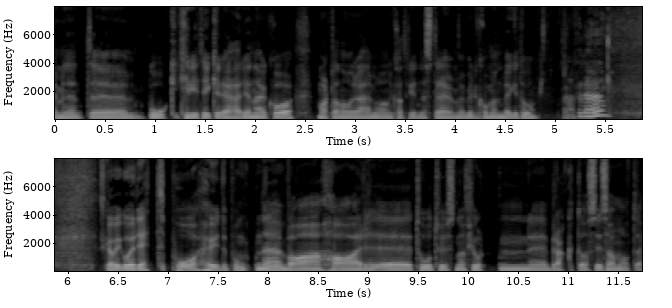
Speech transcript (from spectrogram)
eminente bokkritikere her i NRK. Marta Norheim og Anne Katrine Straume, velkommen begge to. Takk for det. Skal vi gå rett på høydepunktene? Hva har 2014 eh, eh, brakt oss i så måte?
